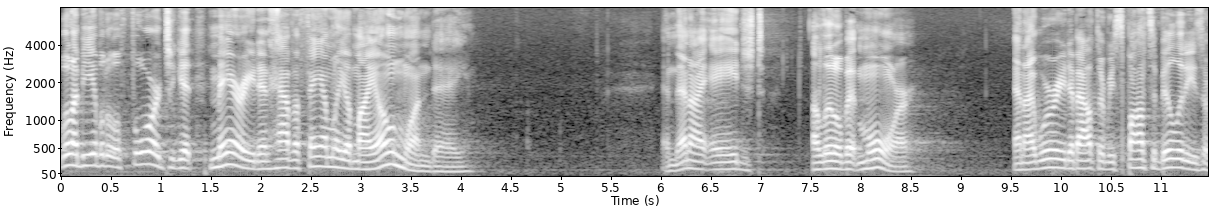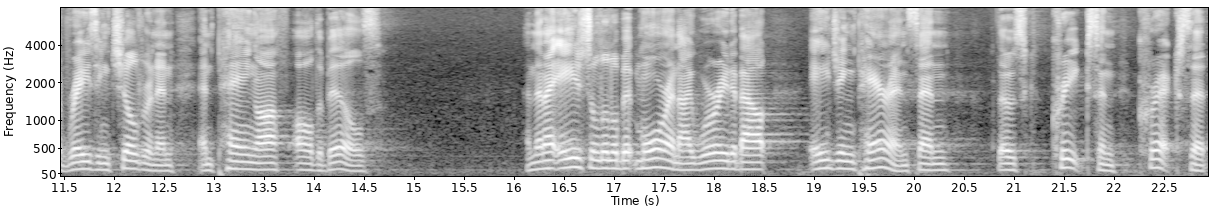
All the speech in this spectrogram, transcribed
Will I be able to afford to get married and have a family of my own one day? And then I aged a little bit more, and I worried about the responsibilities of raising children and, and paying off all the bills. And then I aged a little bit more, and I worried about aging parents and those creaks and cricks that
